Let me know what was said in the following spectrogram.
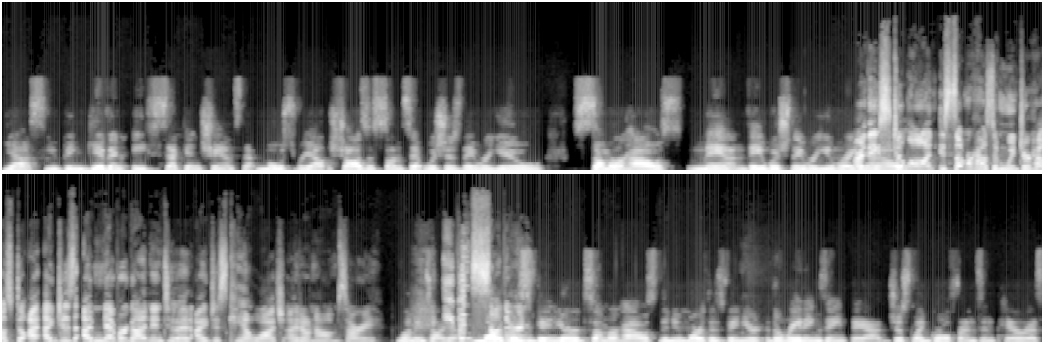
yes, you've been given a second chance that most reality. Shaw's Sunset wishes they were you. Summer House, man, they wish they were you right now. Are now. they still on? Is Summer House and Winter House still? I, I just, I've never gotten into it. I just can't watch. I don't know. I'm sorry. Let me tell you, Even Martha's Southern- Vineyard, Summer House, the new Martha's Vineyard, the ratings ain't bad. Just like Girlfriends in Paris,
